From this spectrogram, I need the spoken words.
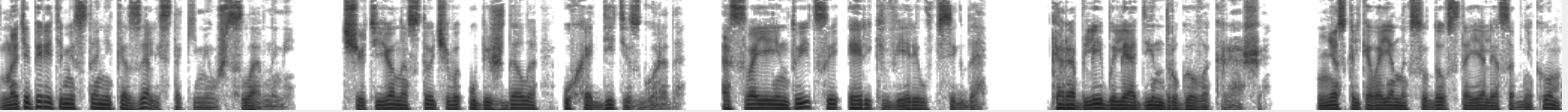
Но теперь эти места не казались такими уж славными. Чутье настойчиво убеждало уходить из города. А своей интуиции Эрик верил всегда. Корабли были один другого краше. Несколько военных судов стояли особняком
